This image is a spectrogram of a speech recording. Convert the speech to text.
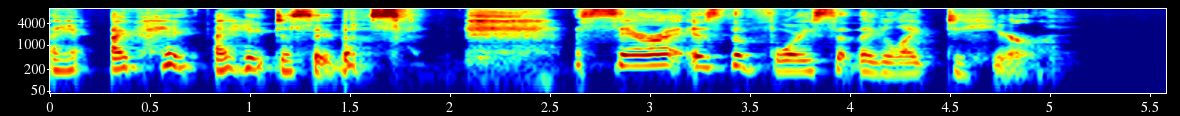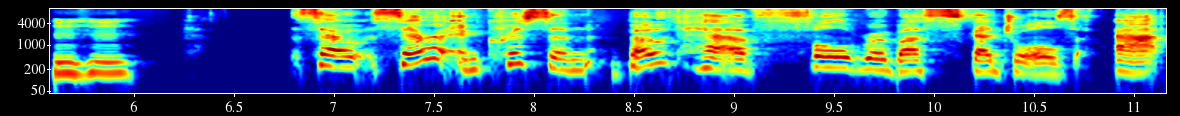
I, I, hate, I hate to say this. Sarah is the voice that they like to hear. Mm-hmm. So, Sarah and Kristen both have full, robust schedules at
